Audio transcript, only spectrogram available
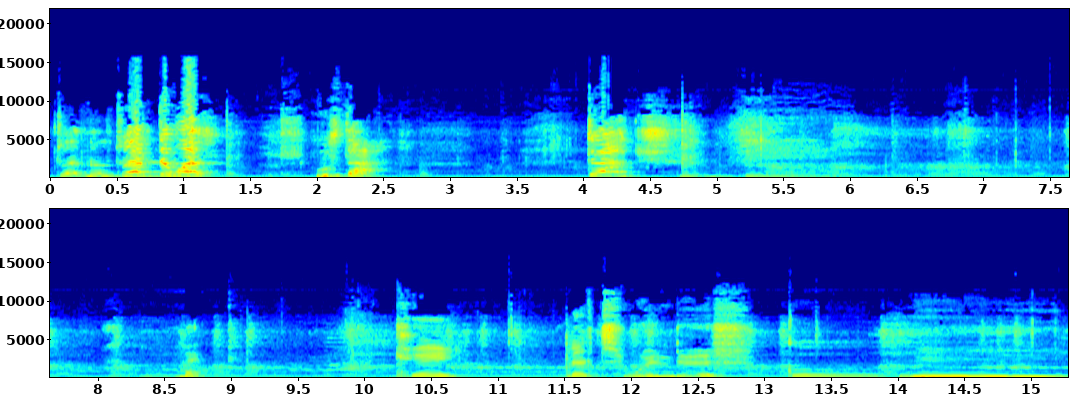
Final 21. Who's that? Okay, let's win this. Go. Whee!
